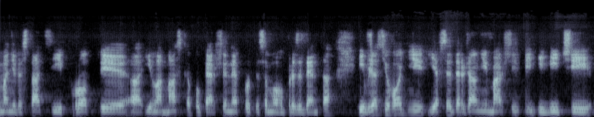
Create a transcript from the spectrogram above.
маніфестації проти Ілона Маска. По перше, не проти самого президента, і вже сьогодні є все державні марші і вічі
